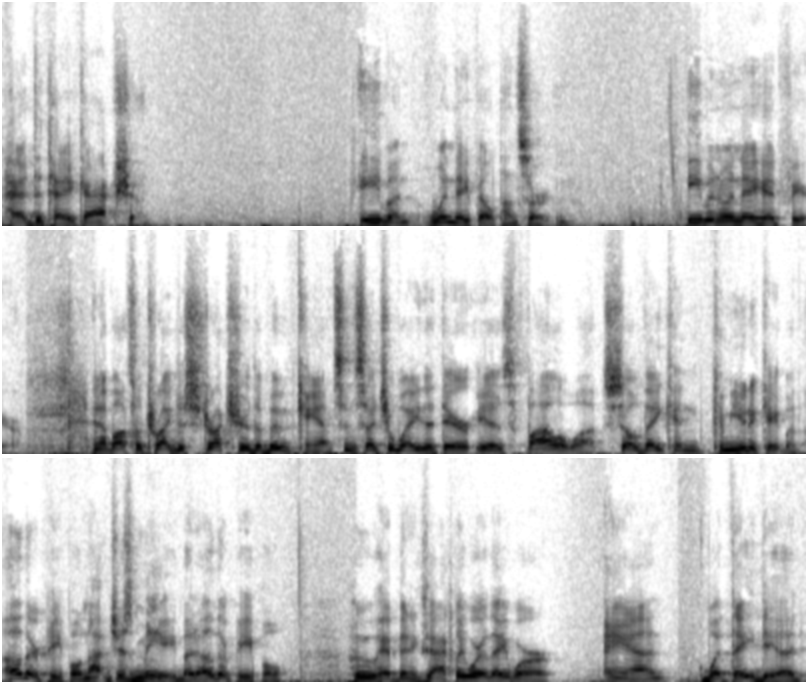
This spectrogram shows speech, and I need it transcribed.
had to take action, even when they felt uncertain, even when they had fear. And I've also tried to structure the boot camps in such a way that there is follow up so they can communicate with other people, not just me, but other people who have been exactly where they were and what they did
